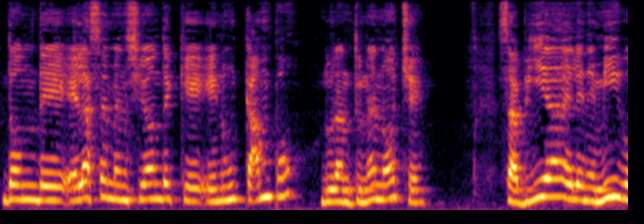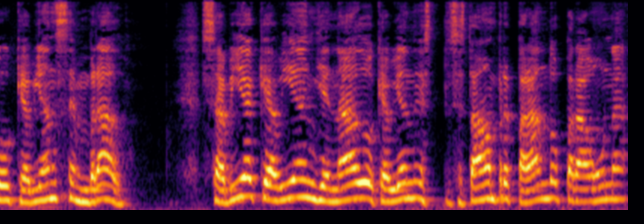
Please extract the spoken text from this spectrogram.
donde él hace mención de que en un campo, durante una noche, sabía el enemigo que habían sembrado sabía que habían llenado, que habían, se estaban preparando para una,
